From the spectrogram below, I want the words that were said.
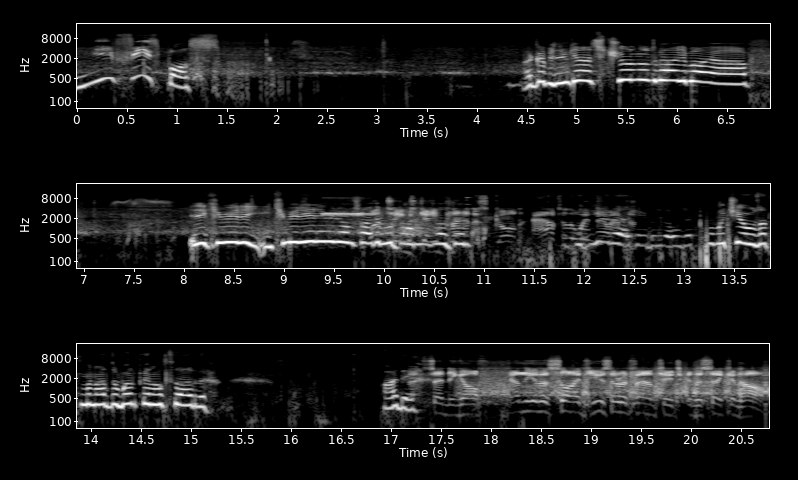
Nefis pas. Aga bizimkiler sıçıyorsunuz galiba ya. 2-1 2-1 yeniliyorum sadece buradan zaten. Diğer her şey belli olacak. Bu maçı ya uzatmalarda var penaltılardı. Hadi. Sending off. Can the other side use their advantage in the second half?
